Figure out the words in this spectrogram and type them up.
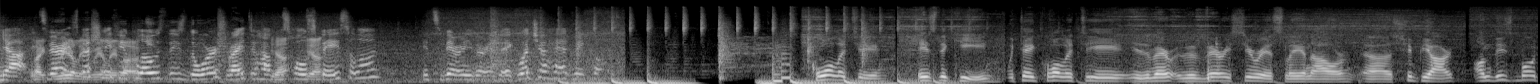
Yeah, it's Like very, really, especially really if you large. close these doors, right, to have this whole yeah. space alone. It's very, very big. What's your head, Rico? Quality is the key. We take quality is very, very seriously in our uh, shipyard. On this boat,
